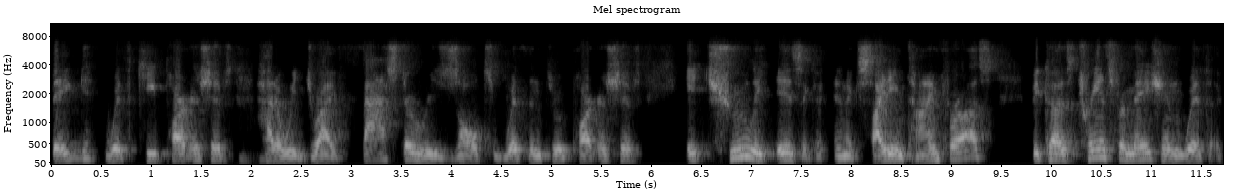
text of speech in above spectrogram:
big with key partnerships? How do we drive faster results with and through partnerships? It truly is an exciting time for us because transformation with a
